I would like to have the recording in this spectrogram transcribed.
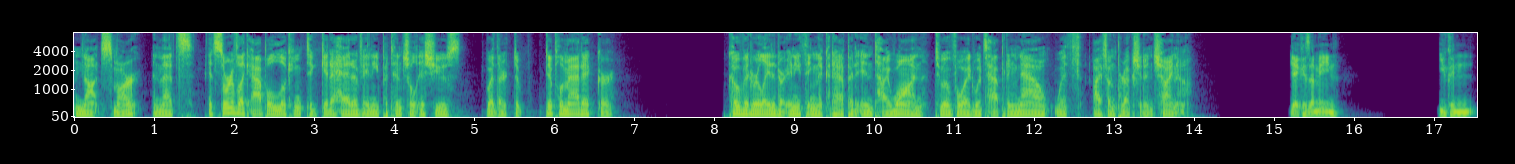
not smart, and that's it's sort of like Apple looking to get ahead of any potential issues, whether di- diplomatic or COVID related or anything that could happen in Taiwan to avoid what's happening now with iPhone production in China. Yeah, because I mean, you can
